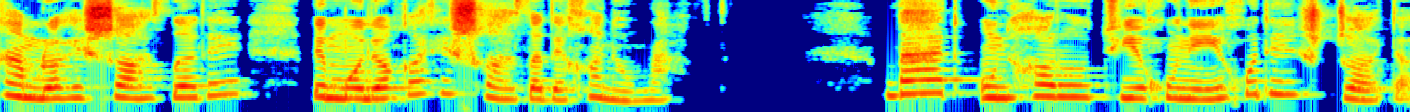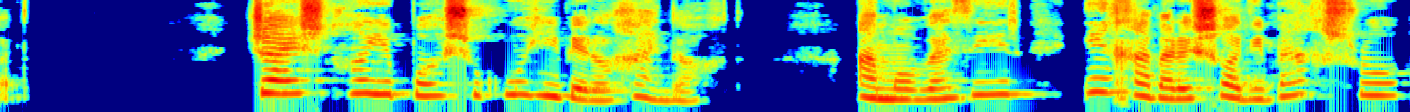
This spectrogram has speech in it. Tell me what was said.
همراه شاهزاده به ملاقات شاهزاده خانم رفت. بعد اونها رو توی خونه خودش جا داد. جشنهای باشکوهی به راه انداخت. اما وزیر این خبر شادی بخش رو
